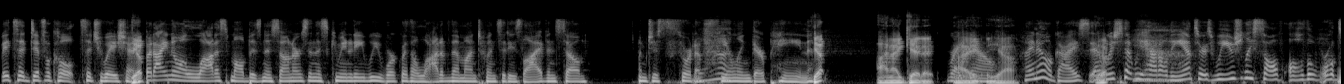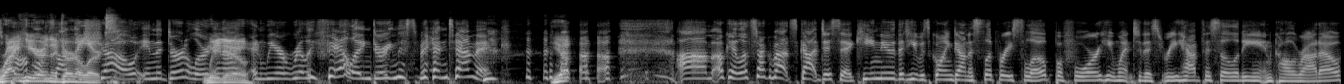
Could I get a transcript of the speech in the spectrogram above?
It's a difficult situation, Yep. but I know a lot of small business owners in this community. We work with a lot of them on Twin Cities Live, and so I'm just sort of feeling their pain Yep. And I get it. right I, now. Yeah. I know, guys. I Yep. wish that we had all the answers. We usually solve all the world's Right here in the problems Dirt on the show in the Dirt Alert. We and, I- do. and we are really failing during this pandemic. Yep. Um, okay, let's talk about Scott Disick. He knew that he was going down a slippery slope before he went to this rehab facility in Colorado.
